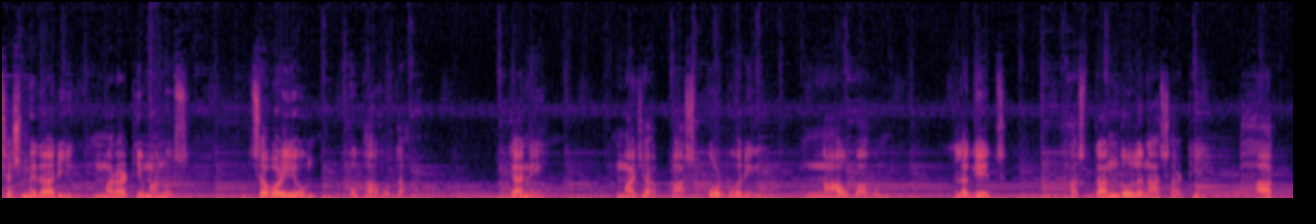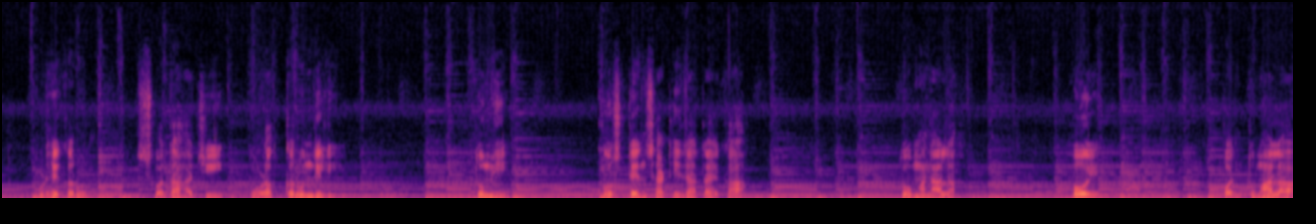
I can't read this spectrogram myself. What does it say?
चष्मेदारी मराठी माणूस जवळ येऊन उभा होता. त्याने माझ्या पासपोर्टवरील नाव पाहून लगेच हस्तांदोलनासाठी हात पुढे करून स्वतःची ओळख करून दिली. तुम्ही कोस्टेनसाठी जाताय का? तो म्हणाला होय पण तुम्हाला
